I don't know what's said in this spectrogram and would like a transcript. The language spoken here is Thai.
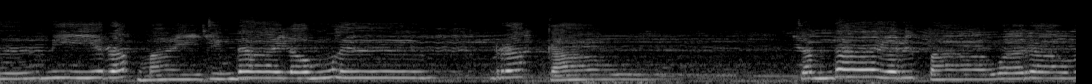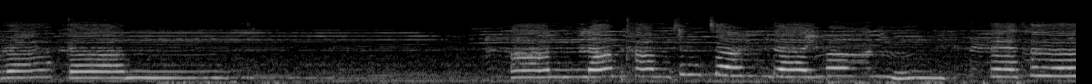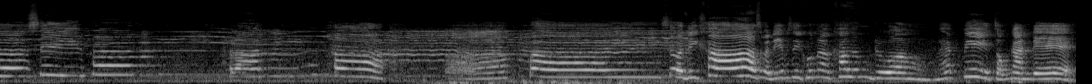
อมีรักใหม่จึงได้หลงลืม รักเก่าจำได้หรือเปล่าว่าเรารักกันอ่านน้ำคำฉันจำได้มัน แต่เธอสิพันพลันพาปากไป สวัสดีค่ะ วัสดีเอฟซีคุณอาข้าเรื่องดวงแฮปปี้สงการเดย์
